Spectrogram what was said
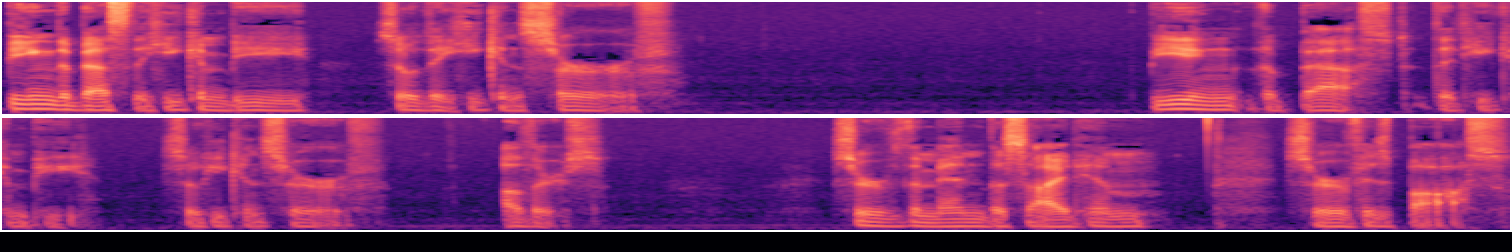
being the best that he can be so that he can serve. Being the best that he can be so he can serve others. Serve the men beside him, serve his boss.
